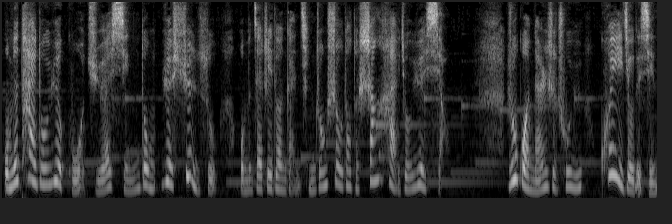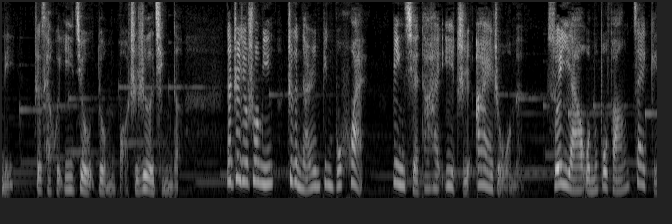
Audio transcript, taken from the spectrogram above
我们的态度越果决，行动越迅速，我们在这段感情中受到的伤害就越小。如果男人是出于愧疚的心理，这才会依旧对我们保持热情的，那这就说明这个男人并不坏，并且他还一直爱着我们。所以啊，我们不妨再给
